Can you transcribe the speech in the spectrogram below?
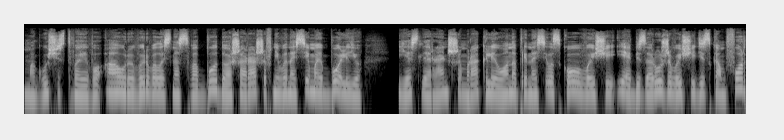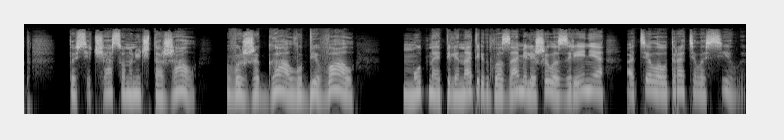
Могущество его ауры вырвалось на свободу, ошарашив невыносимой болью. Если раньше мрак Леона приносил сковывающий и обезоруживающий дискомфорт, то сейчас он уничтожал, выжигал, убивал — Мутная пелена перед глазами лишила зрения, а тело утратило силы.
